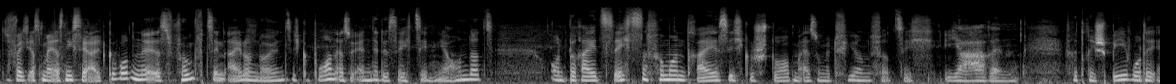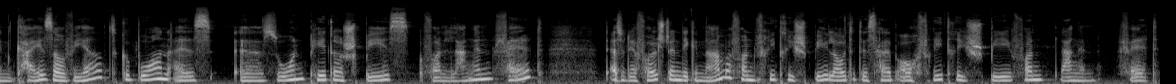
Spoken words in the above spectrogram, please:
also vielleicht erstmal, er ist nicht sehr alt geworden. Ne? Er ist 1591 geboren, also Ende des 16. Jahrhunderts. Und bereits 1635 gestorben, also mit 44 Jahren. Friedrich Spee wurde in Kaiserwerth geboren als äh, Sohn Peter Spees von Langenfeld. Also der vollständige Name von Friedrich Spee lautet deshalb auch Friedrich Spee von Langenfeld.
